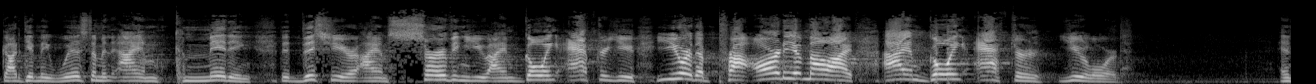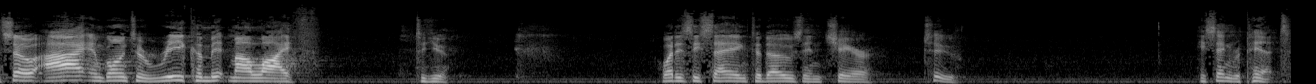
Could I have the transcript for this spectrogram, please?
God, give me wisdom, and I am committing that this year I am serving you. I am going after you. You are the priority of my life. I am going after you, Lord. And so I am going to recommit my life to you. What is he saying to those in chair two? He's saying, repent.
